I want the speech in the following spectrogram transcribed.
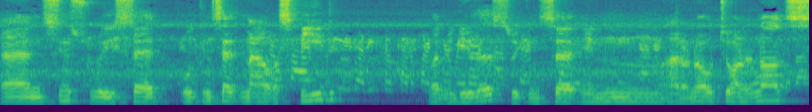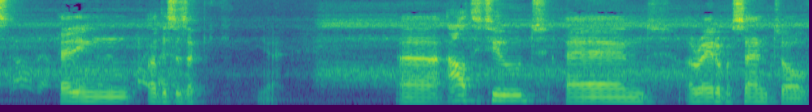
And since we set, we can set now a speed. Let me do this. We can set in, I don't know, 200 knots. Heading, oh, this is a, yeah. Uh, altitude and a rate of ascent of,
